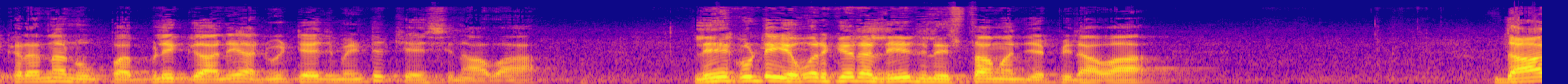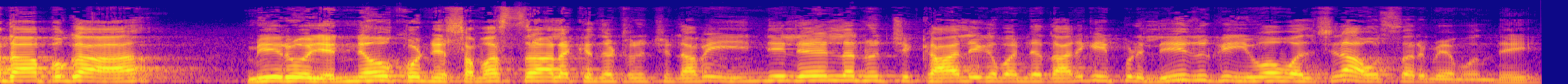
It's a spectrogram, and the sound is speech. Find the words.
ఎక్కడైనా నువ్వు పబ్లిక్ కానీ అడ్వర్టైజ్మెంట్ చేసినావా? లేకుంటే ఎవరికైనా లీజులు ఇస్తామని చెప్పినావా? దాదాపుగా మీరు ఎన్నో కొన్ని సంవత్సరాల కిందటి నుంచి నవి ఇన్నిలేళ్ళ నుంచి ఖాళీగా ఉండేదానికి ఇప్పుడు లీజుకి ఇవ్వవలసిన అవసరం ఏముంది?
